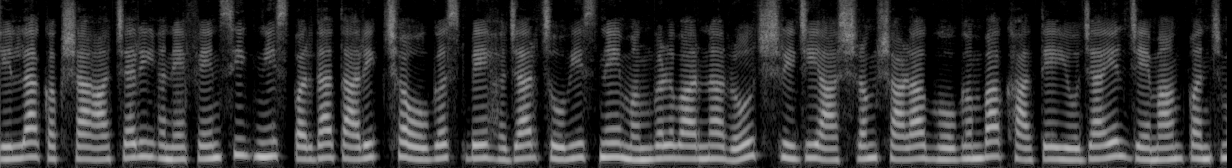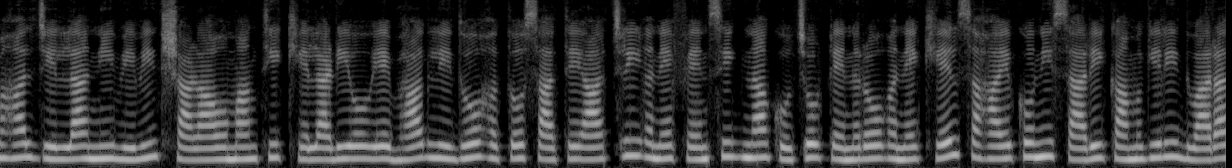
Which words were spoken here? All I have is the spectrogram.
જિલ્લા કક્ષા આચારી અને ફેન્સિંગની સ્પર્ધા તારીખ છ ઓગસ્ટ બે હજાર ચોવીસને મંગળવારના રોજ શ્રીજી આશ્રમ શાળા ઘોઘંબા ખાતે યોજાયેલ, જેમાં પંચમહાલ જિલ્લાની વિવિધ શાળાઓમાંથી ખેલાડીઓએ ભાગ લીધો હતો. સાથે આચરી અને ફેન્સિંગના કોચો, ટ્રેનરો અને ખેલ સહાયકોની સારી કામગીરી દ્વારા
